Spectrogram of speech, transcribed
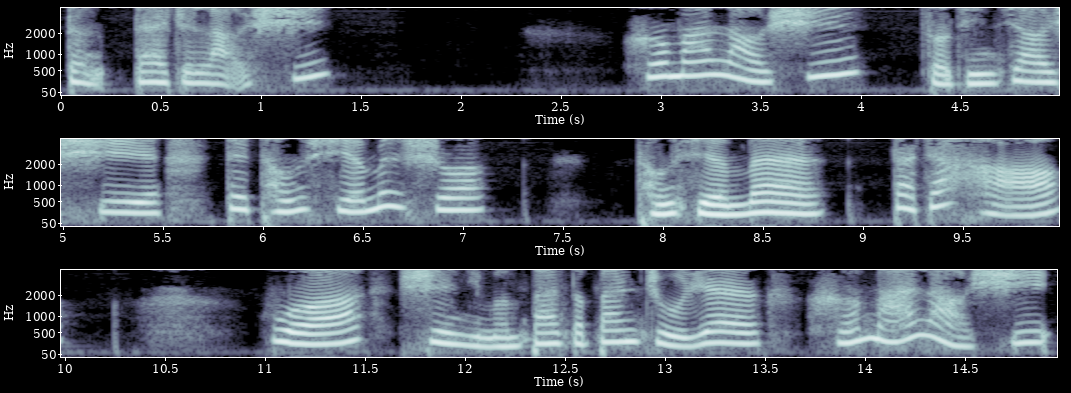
等待着老师。河马老师走进教室，对同学们说：“同学们，大家好，我是你们班的班主任河马老师。”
